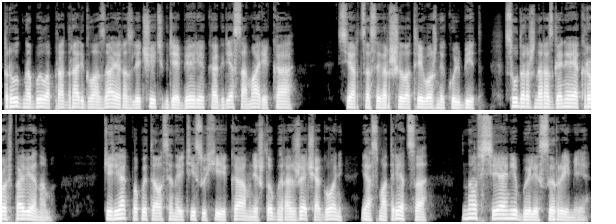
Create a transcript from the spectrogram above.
Трудно было продрать глаза и различить, где берег, а где сама река. Сердце совершило тревожный кульбит, судорожно разгоняя кровь по венам. Киряк попытался найти сухие камни, чтобы разжечь огонь и осмотреться, но все они были сырыми.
